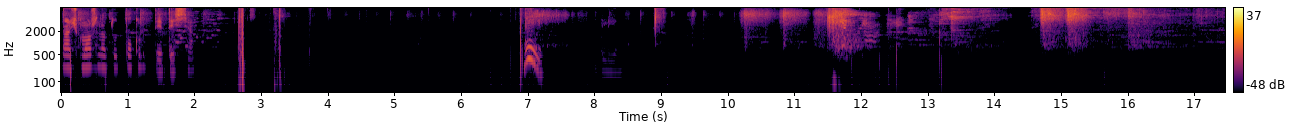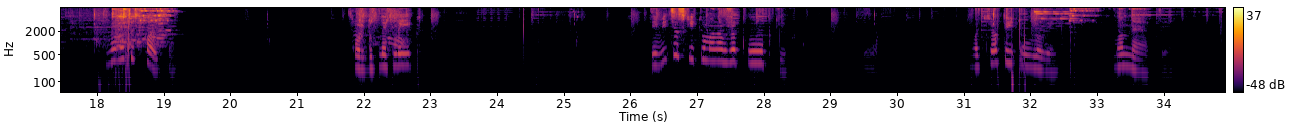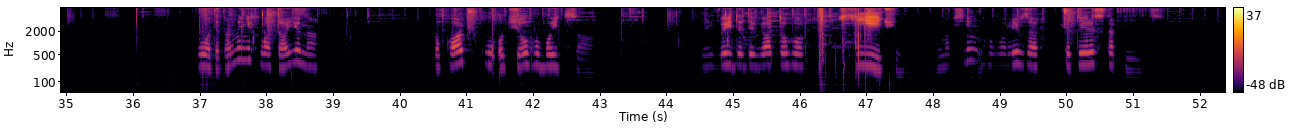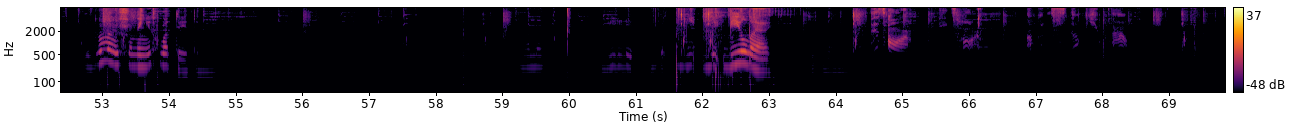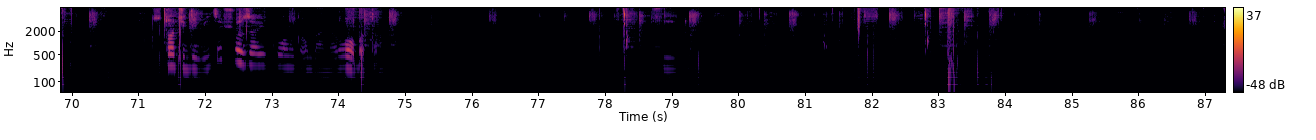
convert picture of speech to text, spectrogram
Значить, можна тут покрутитися. Бу! Блін. Ну, натискайся. Кордуплеплик. Дивіться, скільки у мене вже кубків. О. 20 уровень. Монети. О, тепер мені хватає на прокачку оцього бойця. Він вийде 9 січня. І Максим говорив за 400 піц. І думаю, що мені хватитиме. У мене білі... бі- бі- білетів нема. Кстати, дивіться, що за іконка в мене робота.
